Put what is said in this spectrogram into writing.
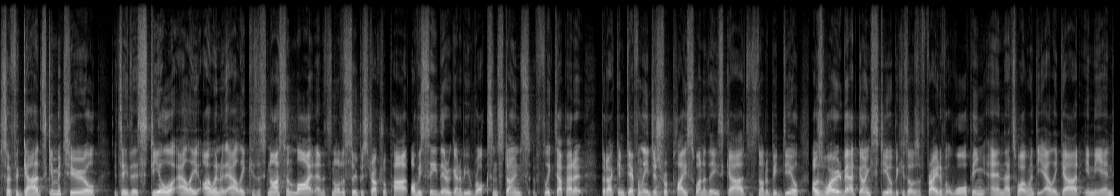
So for guard skin material, It's either steel or alley. I went with alley because it's nice and light and it's not a super structural part. Obviously, there are going to be rocks and stones flicked up at it, but I can definitely just replace one of these guards. It's not a big deal. I was worried about going steel because I was afraid of it warping, and that's why I went the alley guard in the end.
